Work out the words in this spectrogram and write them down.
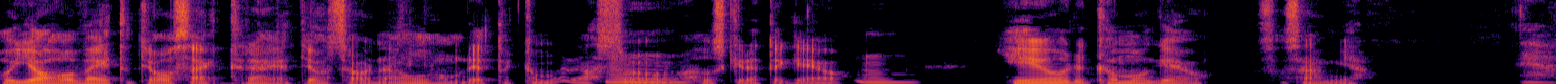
Och jag vet att jag har sagt till dig att jag sa, jag undrar om detta kommer, alltså Mm. hur ska detta gå? Mm. Jo, det kommer att gå, sa Samja. Ja.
